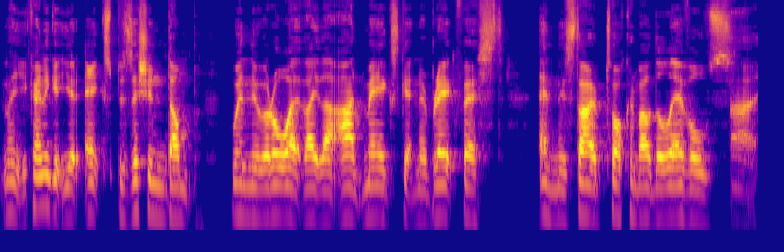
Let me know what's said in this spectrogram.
like you kind of get your exposition dump when they were all at like that Aunt Meg's getting her breakfast, and they started talking about the levels, Aye.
